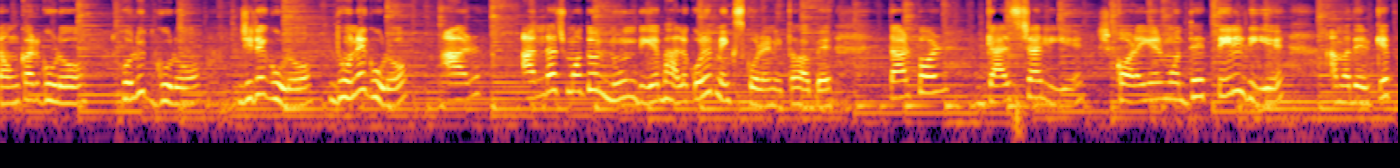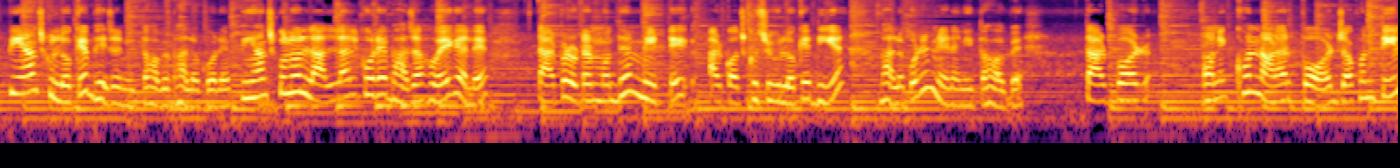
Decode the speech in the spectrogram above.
লঙ্কার গুঁড়ো, হলুদ গুঁড়ো, জিরে গুঁড়ো, ধনে গুঁড়ো আর আন্দাজ মতো নুন দিয়ে ভালো করে মিক্স করে নিতে হবে। তারপর গ্যাস চালিয়ে কড়াইয়ের মধ্যে তেল দিয়ে আমাদেরকে পেঁয়াজগুলোকে ভেজে নিতে হবে ভালো করে। পেঁয়াজগুলো লাল লাল করে ভাজা হয়ে গেলে তারপর ওটার মধ্যে মেটে আর কচকচিগুলোকে দিয়ে ভালো করে নেড়ে নিতে হবে। তারপর অনেকক্ষণ নাড়ার পর যখন তেল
